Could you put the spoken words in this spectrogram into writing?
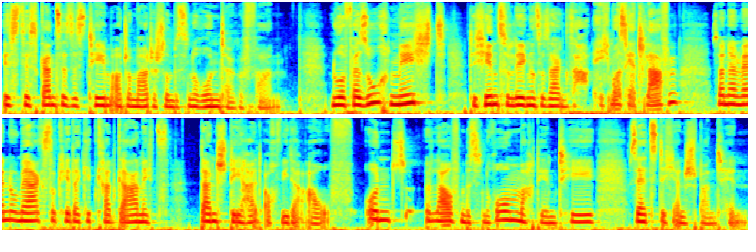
ist das ganze System automatisch so ein bisschen runtergefahren. Nur versuch nicht, dich hinzulegen und zu sagen, so, ich muss jetzt schlafen, sondern wenn du merkst, okay, da geht gerade gar nichts, dann steh halt auch wieder auf und lauf ein bisschen rum, mach dir einen Tee, setz dich entspannt hin.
